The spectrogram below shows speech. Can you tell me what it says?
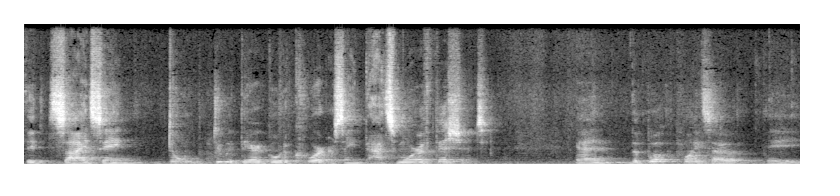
The side saying don't do it there, go to court are saying that's more efficient. And the book points out a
